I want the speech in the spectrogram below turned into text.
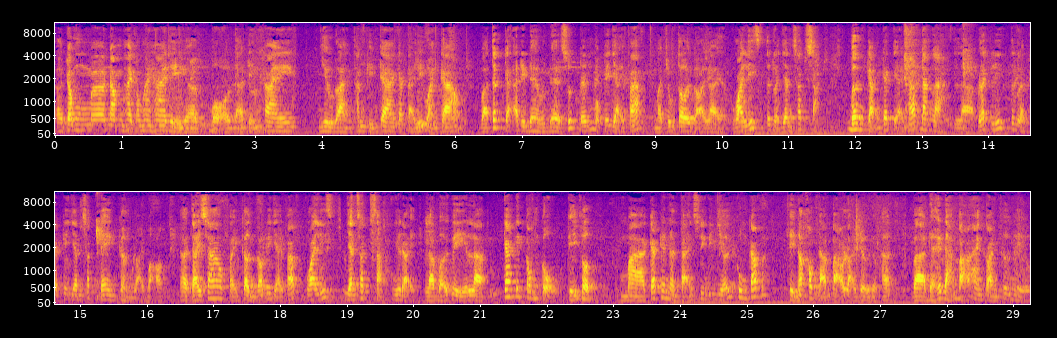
Ở trong ờ, năm 2022 thì Bộ đã triển khai nhiều đoàn thanh kiểm tra các đại lý quảng cáo và tất cả thì đều đề xuất đến một cái giải pháp mà chúng tôi gọi là whitelist tức là danh sách sạch. Bên cạnh các giải pháp đang làm là blacklist tức là các cái danh sách đen cần loại bỏ. À, tại sao phải cần có cái giải pháp whitelist danh sách sạch như vậy? Là bởi vì là các cái công cụ kỹ thuật mà các cái nền tảng xuyên biên giới cung cấp thì nó không đảm bảo loại trừ được hết. Và để đảm bảo an toàn thương hiệu,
